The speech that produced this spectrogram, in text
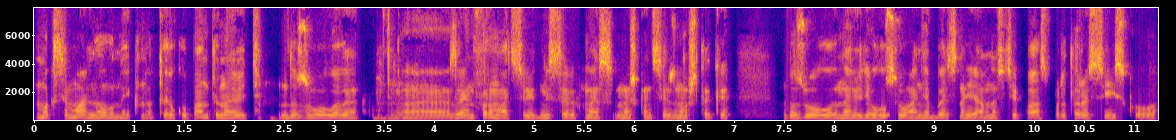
максимально уникнути. Окупанти навіть дозволили за інформацією від місцевих мешканців знову ж таки дозволили навіть голосування без наявності паспорта російського.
